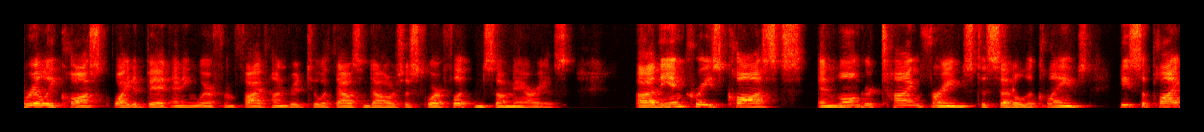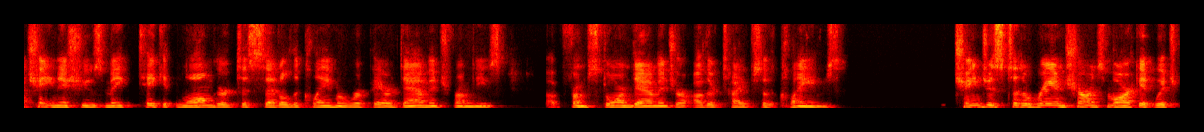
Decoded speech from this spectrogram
really cost quite a bit, anywhere from 500 to a thousand dollars a square foot in some areas. Uh, the increased costs and longer time frames to settle the claims. These supply chain issues may take it longer to settle the claim or repair damage from these, uh, from storm damage or other types of claims. Changes to the reinsurance market, which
